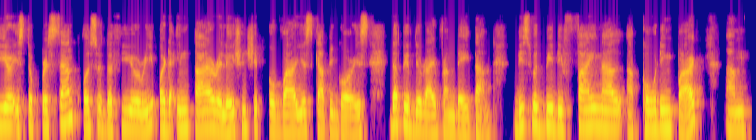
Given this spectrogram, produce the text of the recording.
here is to present also the theory or the entire relationship of various categories that we've derived from data. This would be the final uh, coding part. Um,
